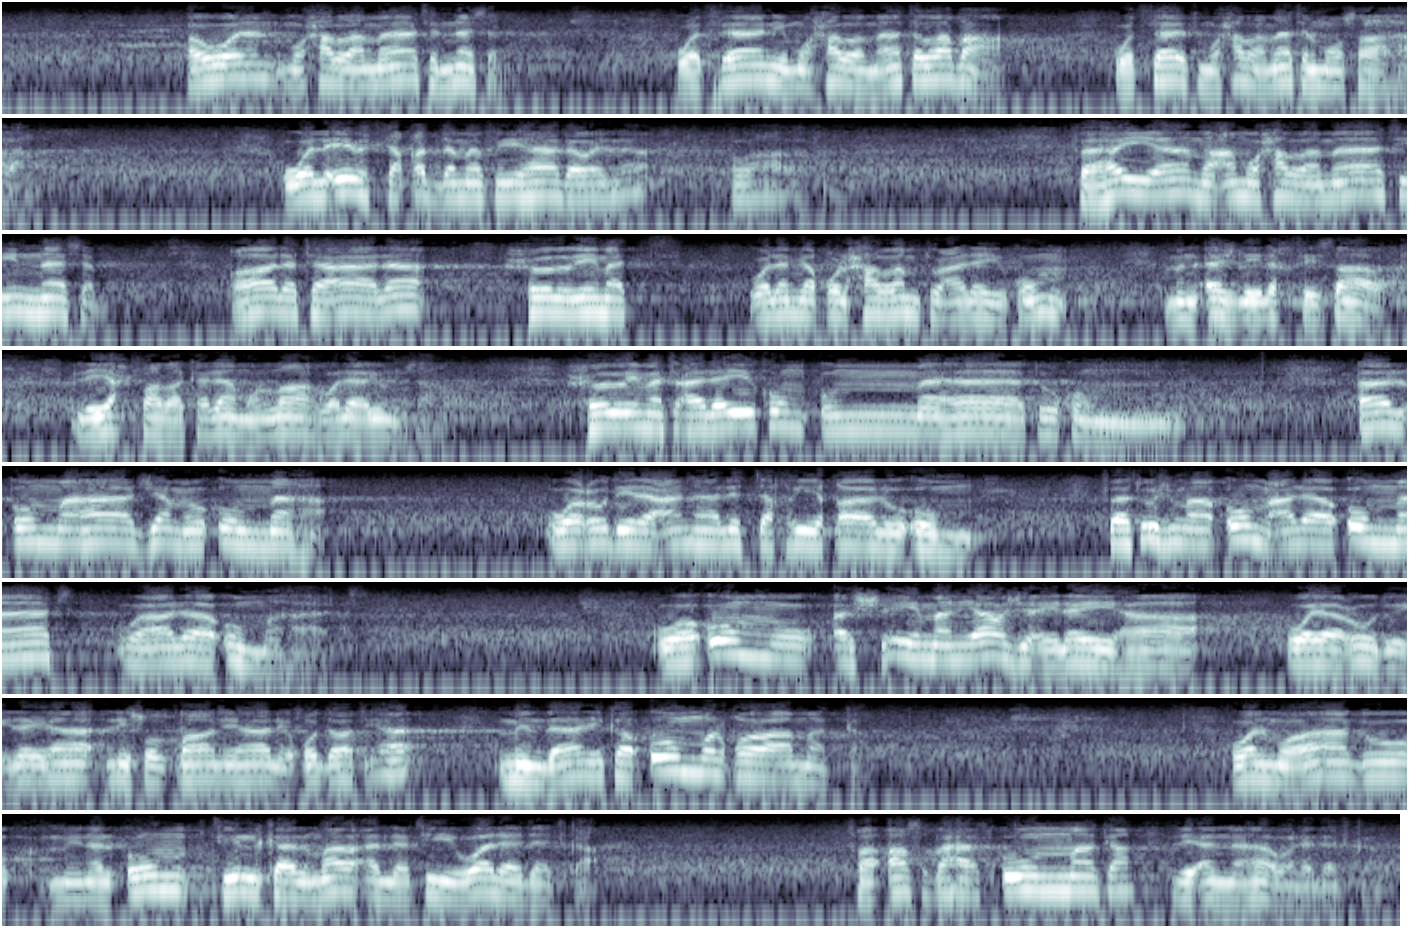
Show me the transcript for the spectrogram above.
أولا محرمات النسب والثاني محرمات الرضاعة والثالث محرمات المصاهرة. والإرث تقدم في هذا وإلا؟ وعرف فهيا مع محرمات النسب. قال تعالى حرمت ولم يقل حرمت عليكم. من أجل الاختصار ليحفظ كلام الله ولا ينسى. حرمت عليكم أمهاتكم. الأمهات جمع أمها. وعدل عنها للتخفيف. قالوا أم. فتجمع أم على أمات وعلى أمهات. وأم الشيء من يرجع إليها ويعود إليها لسلطانها لقدرتها. من ذلك أم القرى مكة. والمراد من الأم تلك المرأة التي ولدتك. فأصبحت أمك لأنها ولدتك.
